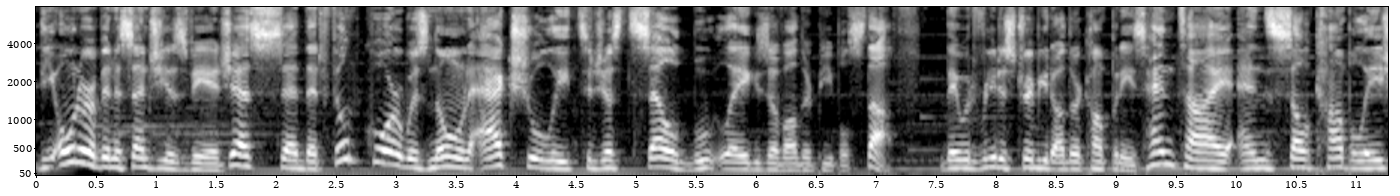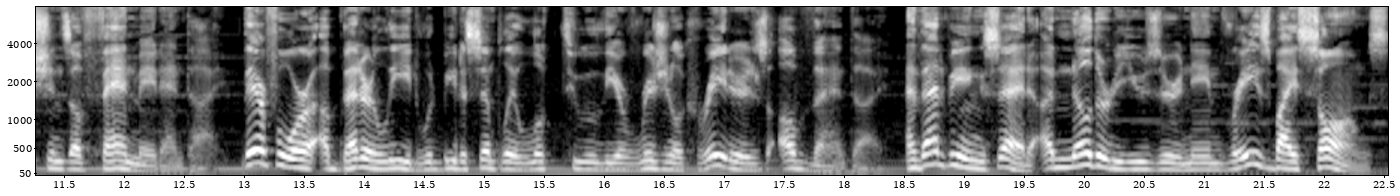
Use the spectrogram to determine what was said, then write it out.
The owner of Innocentia's VHS said that Filmcore was known actually to just sell bootlegs of other people's stuff. They would redistribute other companies' hentai and sell compilations of fan-made hentai. Therefore, a better lead would be to simply look to the original creators of the hentai. And that being said, another user named Raised by Songs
